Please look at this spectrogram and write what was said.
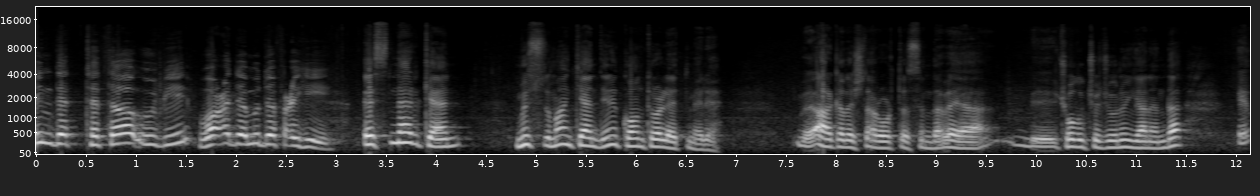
inde tetaubi ve ademu def'ihi. Esnerken Müslüman kendini kontrol etmeli. Arkadaşlar ortasında veya çoluk çocuğunun yanında e,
